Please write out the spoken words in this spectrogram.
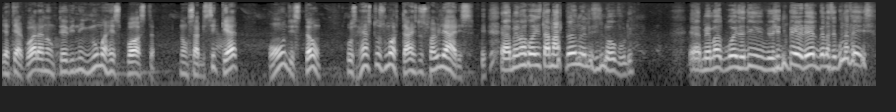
e até agora não teve nenhuma resposta. Não sabe sequer onde estão os restos mortais dos familiares. É a mesma coisa de estar matando eles de novo, né? É a mesma coisa de a gente perder ele pela segunda vez.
